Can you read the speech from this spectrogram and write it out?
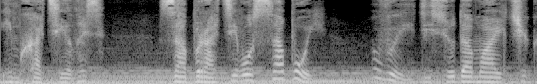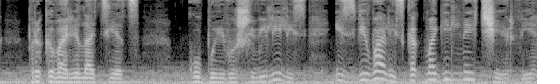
Им хотелось забрать его с собой. «Выйди сюда, мальчик», — проговорил отец. Губы его шевелились, извивались, как могильные черви.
